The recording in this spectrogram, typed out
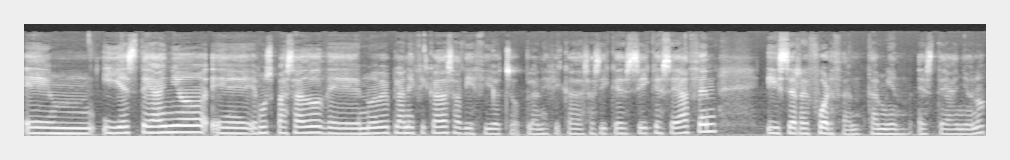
Em, y este año eh, hemos pasado de nueve planificadas a 18 planificadas, así que sí que se hacen y se refuerzan también este año. ¿no?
